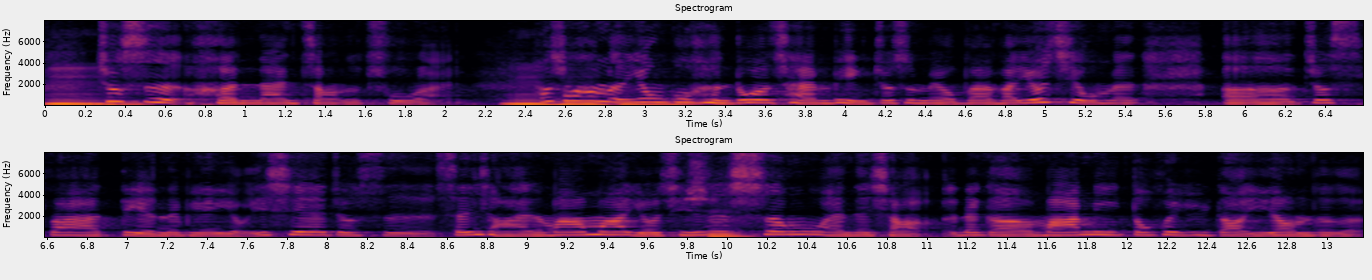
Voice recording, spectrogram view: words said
嗯，就是很难长得出来。他说他们用过很多的产品，就是没有办法。尤其我们呃，就 SPA 店那边有一些就是生小孩的妈妈，尤其是生完的小那个妈咪，都会遇到一样这个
